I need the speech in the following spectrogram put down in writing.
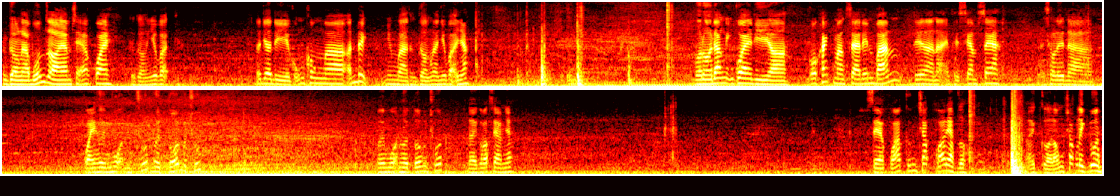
Thường thường là 4 giờ em sẽ quay, thường thường như vậy. Tất nhiên thì cũng không à, ấn định, nhưng mà thường thường là như vậy nhé vừa rồi đang định quay thì à, có khách mang xe đến bán, thế là lại phải xem xe. Cho nên là quay hơi muộn một chút hơi tối một chút. Hơi muộn hơi tối một chút. Đây các bác xem nhé. Xe quá cứng chắc quá đẹp rồi. Đấy, cửa đóng chắc lịch luôn.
